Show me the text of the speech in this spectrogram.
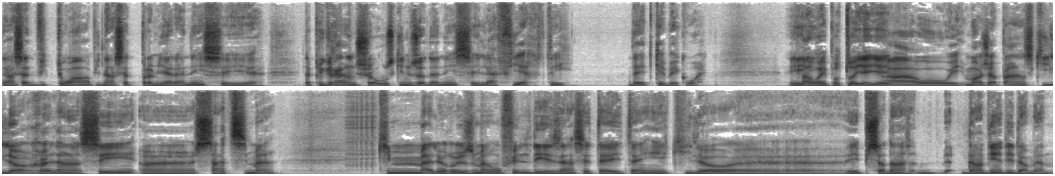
dans cette victoire puis dans cette première année? C'est euh, la plus grande chose qu'il nous a donné, c'est la fierté d'être québécois. Et- Ah oui, pour toi, il y a... il y a- Ah oui, oui. Moi, je pense qu'il a relancé un sentiment qui, malheureusement, au fil des ans, s'était éteint et qui, là... euh, et puis ça, dans, dans bien des domaines.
